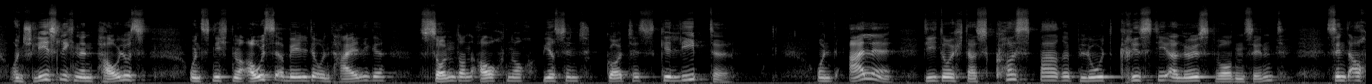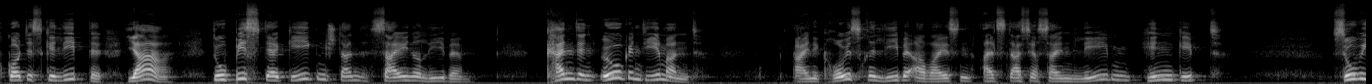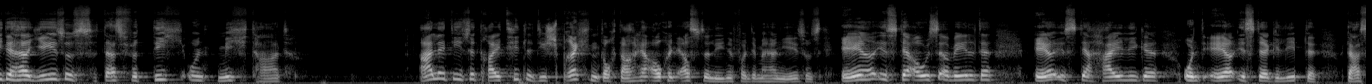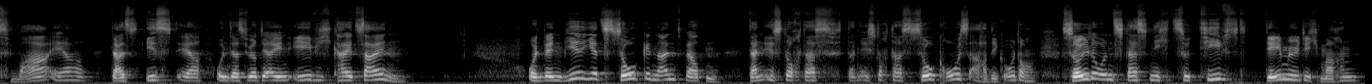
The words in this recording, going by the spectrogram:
Und schließlich nennt Paulus uns nicht nur Auserwählte und Heilige, sondern auch noch, wir sind Gottes Geliebte. Und alle, die durch das kostbare Blut Christi erlöst worden sind, sind auch Gottes Geliebte. Ja, Du bist der Gegenstand seiner Liebe. Kann denn irgendjemand eine größere Liebe erweisen, als dass er sein Leben hingibt, so wie der Herr Jesus das für dich und mich tat? Alle diese drei Titel, die sprechen doch daher auch in erster Linie von dem Herrn Jesus. Er ist der Auserwählte, er ist der Heilige und er ist der Geliebte. Das war er, das ist er und das wird er in Ewigkeit sein. Und wenn wir jetzt so genannt werden, dann ist doch das, dann ist doch das so großartig, oder? Sollte uns das nicht zutiefst demütig machen?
